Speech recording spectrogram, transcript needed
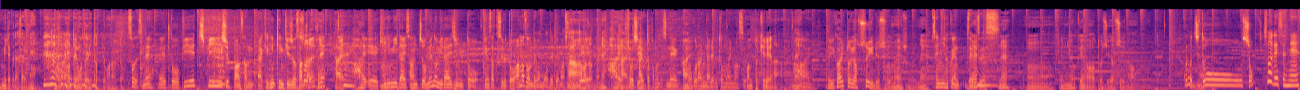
見てくださいね。お手元に取ってもらうと。そうですね。えっ、と PHP 出版さんあ研研究所さんからですね。はい、はい。はい、えー、切り身台三丁目の未来人と検索すると、アマゾンでももう出てますあので、ね。はい、はい。表紙絵とかもですね、あはい。のご覧になれると思います。本当綺麗なね、はい、で意外と安いですよねそれね。千二百円税別です。ね。ね。うん。1200円は私安いなと思って。これは児童書？そうですね、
